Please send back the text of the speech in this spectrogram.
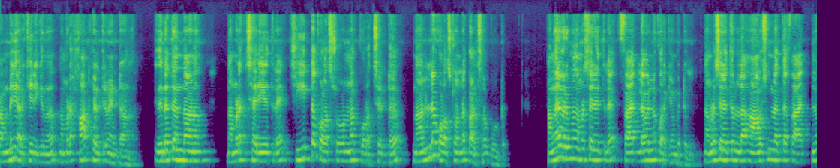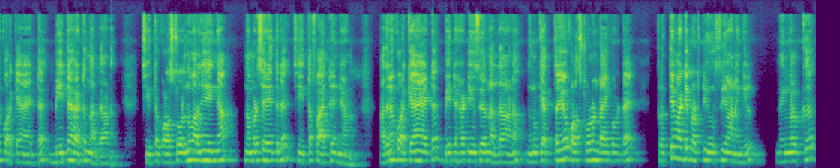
കമ്പനി ഇറക്കിയിരിക്കുന്നത് നമ്മുടെ ഹാർട്ട് ഹെൽത്തിന് വേണ്ടിയിട്ടാണ്. അകത്ത് എന്താണ്? നമ്മുടെ ശരീരത്തിലെ ചീത്ത കൊളസ്ട്രോളിനെ കുറച്ചിട്ട് നല്ല കൊളസ്ട്രോളിന്റെ കൾച്ചർ കൂട്ടും. അങ്ങനെ വരുമ്പോൾ നമ്മുടെ ശരീരത്തിലെ ഫാറ്റ് ലെവലിന് കുറയ്ക്കാൻ പറ്റും. നമ്മുടെ ശരീരത്തിലുള്ള ആവശ്യമില്ലാത്ത ഫാറ്റിന് കുറയ്ക്കാനായിട്ട് ബീറ്റ ഹൈട്ട് നല്ലതാണ്. ചീത്ത കൊളസ്ട്രോൾ എന്ന് പറഞ്ഞു കഴിഞ്ഞാൽ നമ്മുടെ ശരീരത്തിലെ ചീത്ത ഫാറ്റ് തന്നെയാണ്. അതിനെ കുറയ്ക്കാനായിട്ട് ബീറ്റ ഹൈട്ട് യൂസ് ചെയ്യാൻ നല്ലതാണ്. നിങ്ങൾക്ക് എത്രയോ കൊളസ്ട്രോൾ ഉണ്ടായിക്കോട്ടെ. കൃത്യമായിട്ട് ഈ പ്രൊഡക്റ്റ് യൂസ് ചെയ്യുകയാണെങ്കിൽ നിങ്ങൾക്ക്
